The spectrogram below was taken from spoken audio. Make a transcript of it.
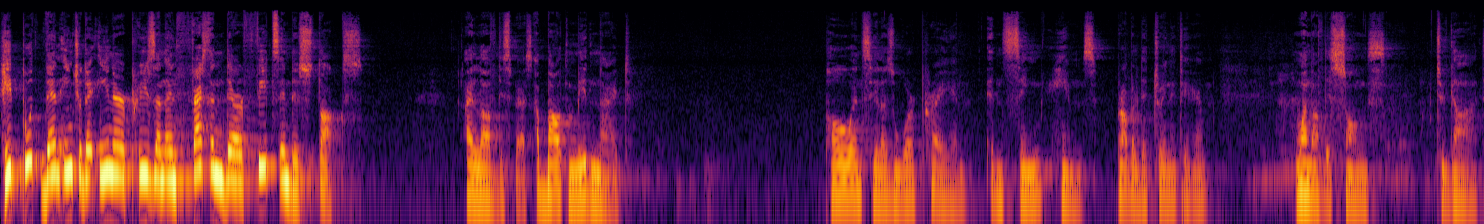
he put them into the inner prison and fastened their feet in the stocks. I love this verse. About midnight, Paul and Silas were praying and singing hymns, probably the Trinity hymn, one of the songs to God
